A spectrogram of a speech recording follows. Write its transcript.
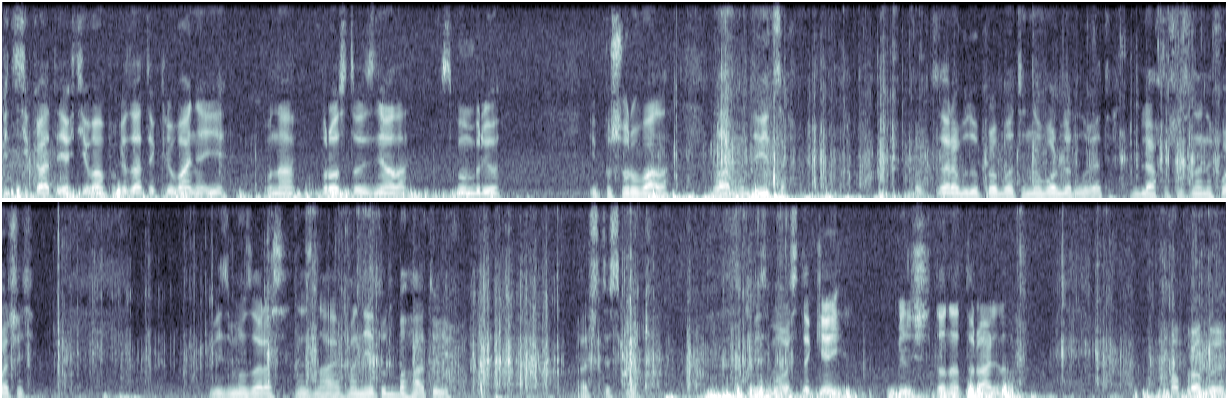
підсікати. Я хотів вам показати клювання і вона просто зняла скумбрію і пошурувала. Ладно, дивіться. Тобто Зараз буду пробувати на вольдер ловити. Бляху щось вона не хоче. Візьму зараз, не знаю. В мене є тут багато їх. Бачите скільки. Візьму ось такий. більш до натурального. Попробую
